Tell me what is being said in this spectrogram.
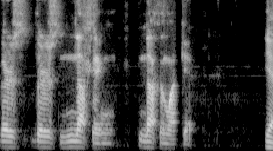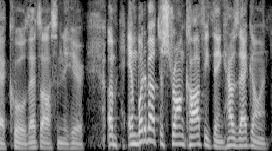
There's there's nothing nothing like it. yeah, cool. That's awesome to hear. Um, and what about the strong coffee thing? How's that going?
